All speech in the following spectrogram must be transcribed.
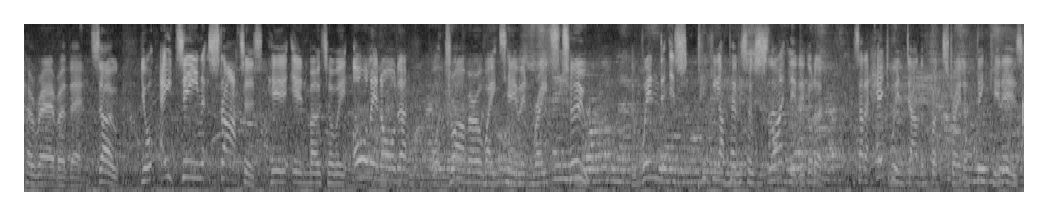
Herrera then. So, your 18 starters here in Moto E, all in order. What drama awaits here in race two? The wind is picking up ever so slightly. They've got a, is that a headwind down the front straight? I think it is.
